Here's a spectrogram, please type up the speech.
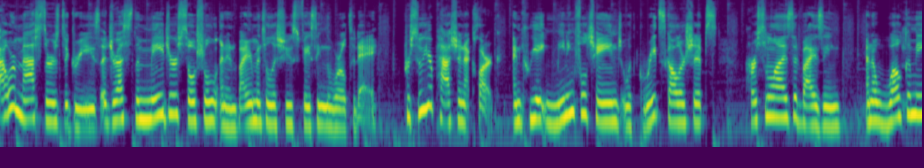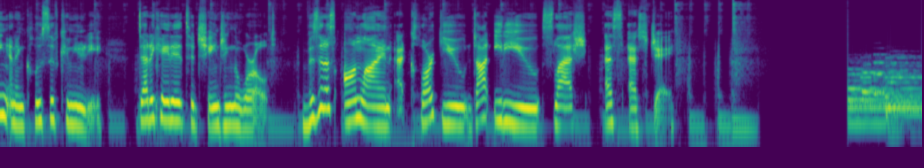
Our master's degrees address the major social and environmental issues facing the world today. Pursue your passion at Clark and create meaningful change with great scholarships, personalized advising, and a welcoming and inclusive community dedicated to changing the world. Visit us online at clarku.edu/ssj.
